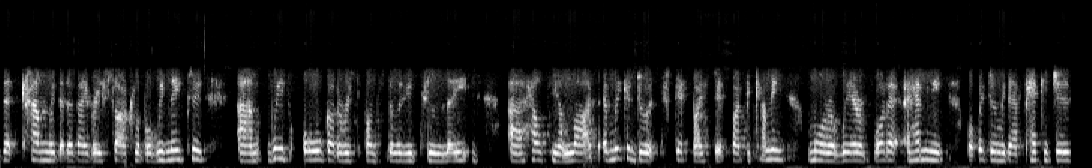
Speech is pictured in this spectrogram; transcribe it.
that come with it are they recyclable. We need to. Um, we've all got a responsibility to lead a healthier life, and we can do it step by step by becoming more aware of what how many what we're doing with our packages.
